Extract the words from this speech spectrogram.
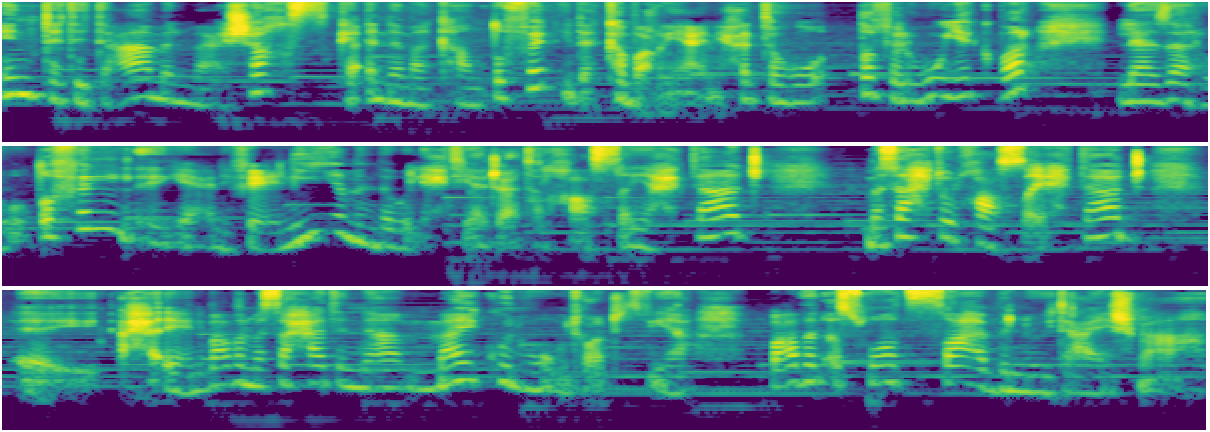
أنت تتعامل مع شخص كأنما كان طفل إذا كبر يعني حتى هو طفل وهو يكبر لا زال هو طفل يعني فعليا من ذوي الاحتياجات الخاصة. يحتاج مساحته الخاصة يحتاج آه، يعني بعض المساحات إنها ما يكون هو متواجد فيها. بعض الأصوات صعب إنه يتعايش معها.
